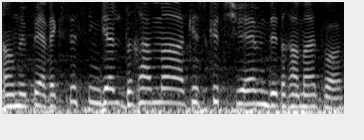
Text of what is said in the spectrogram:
Un EP avec ce single Drama. Qu'est-ce que tu aimes des dramas, toi?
